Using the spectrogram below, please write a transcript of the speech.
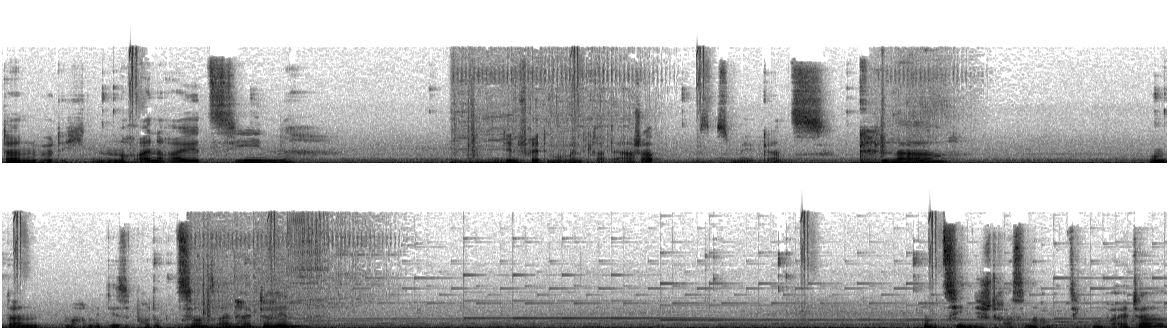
Dann würde ich noch eine Reihe ziehen. Den friert im Moment gerade der Arsch ab. Das ist mir ganz klar. Und dann machen wir diese Produktionseinheit dahin. Und ziehen die Straße noch ein Ticken weiter.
